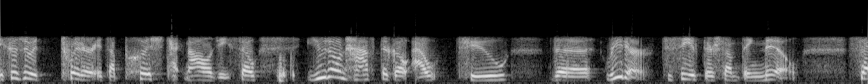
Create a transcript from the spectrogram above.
especially with Twitter, it's a push technology. So you don't have to go out to the reader to see if there's something new. So,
